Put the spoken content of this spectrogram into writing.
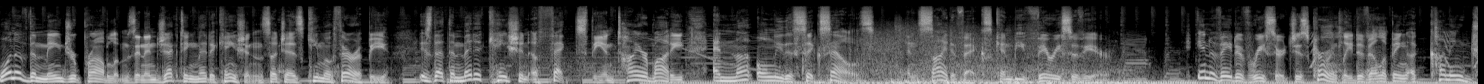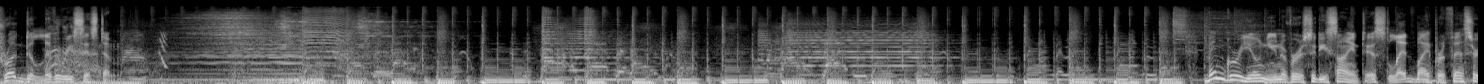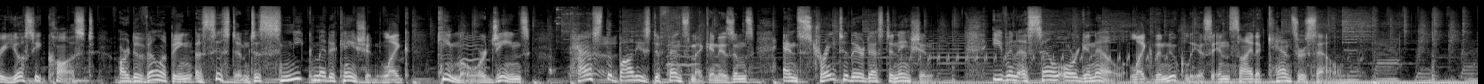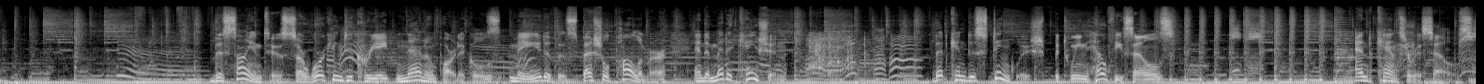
One of the major problems in injecting medication such as chemotherapy is that the medication affects the entire body and not only the sick cells, and side effects can be very severe. Innovative research is currently developing a cunning drug delivery system. Ben Gurion University scientists, led by Professor Yossi Kost, are developing a system to sneak medication like chemo or genes past the body's defense mechanisms and straight to their destination, even a cell organelle like the nucleus inside a cancer cell. The scientists are working to create nanoparticles made of a special polymer and a medication that can distinguish between healthy cells and cancerous cells.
